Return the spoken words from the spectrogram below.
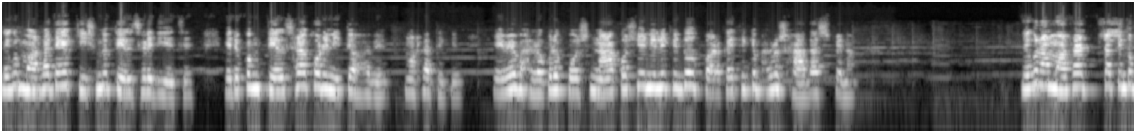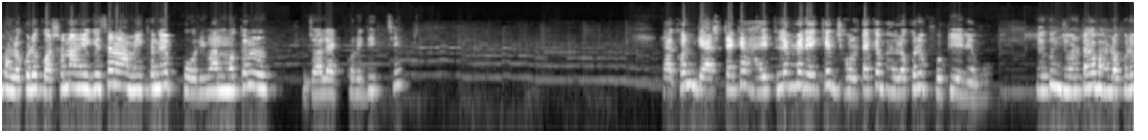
দেখুন মশলা থেকে কি সুন্দর তেল ছেড়ে দিয়েছে। এরকম তেল ছাড়া করে নিতে হবে মশলা থেকে। এভাবে ভালো করে কষ, না কষিয়ে নিলে কিন্তু তরকারি থেকে ভালো স্বাদ আসবে না। দেখুন আমার মশলাটা কিন্তু ভালো করে কষানো হয়ে গেছে আর আমি এখানে পরিমাণ মতন জল অ্যাড করে দিচ্ছি। এখন গ্যাসটাকে হাই ফ্লেমে রেখে ঝোলটাকে ভালো করে ফুটিয়ে নেব। দেখুন ঝোলটাকে ভালো করে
